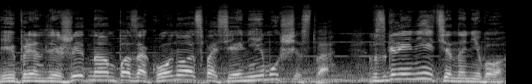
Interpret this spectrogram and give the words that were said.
и принадлежит нам по закону о спасении имущества. Взгляните на него.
